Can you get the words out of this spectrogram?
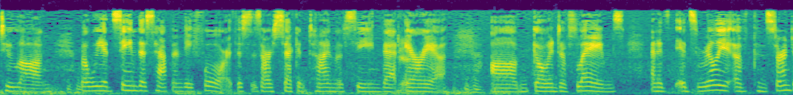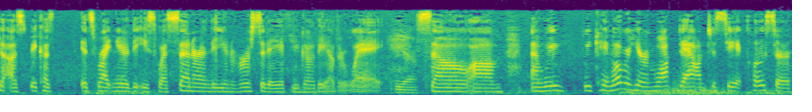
too long. Mm -hmm. But we had seen this happen before. This is our second time of seeing that yeah. area mm -hmm. um, go into flames. And it's, it's really of concern to us because it's right near the East West Center and the university if you go the other way. Yeah. So, um, and we we came over here and walked down to see it closer,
